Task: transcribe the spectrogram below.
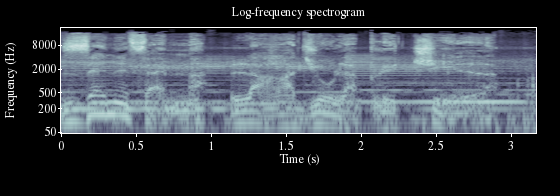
Zen FM, la radio la plus chill.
